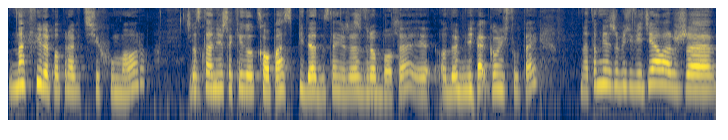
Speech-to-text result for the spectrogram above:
na chwilę poprawić się humor. dostaniesz ci takiego kopa, spida, dostaniesz raz robotę e, ode mnie jakąś tutaj. Natomiast żebyś wiedziała, że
